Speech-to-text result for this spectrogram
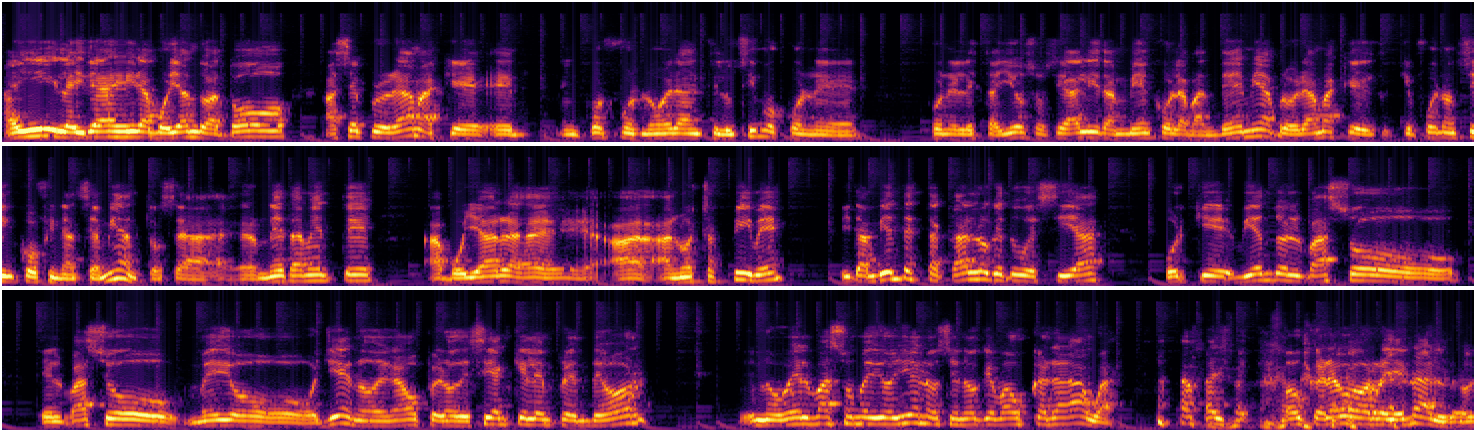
ahí la idea es ir apoyando a todos, hacer programas que eh, en Corfo no eran, que lo hicimos con, con el estallido social y también con la pandemia, programas que, que fueron cinco financiamientos, o sea, netamente apoyar a, a nuestras pymes y también destacar lo que tú decías, porque viendo el vaso, el vaso medio lleno, digamos, pero decían que el emprendedor no ve el vaso medio lleno, sino que va a buscar agua. va a buscar agua para rellenarlo.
